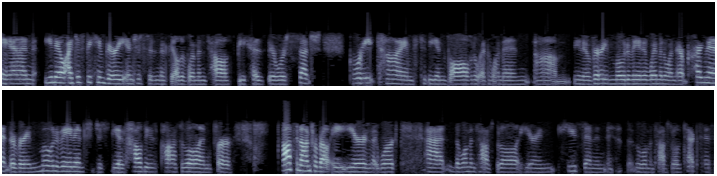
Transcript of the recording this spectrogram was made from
And, you know, I just became very interested in the field of women's health because there were such great times to be involved with women, um, you know, very motivated women when they're pregnant. They're very motivated to just be as healthy as possible. And for off and on for about eight years, I worked at the Women's Hospital here in Houston and the Women's Hospital of Texas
